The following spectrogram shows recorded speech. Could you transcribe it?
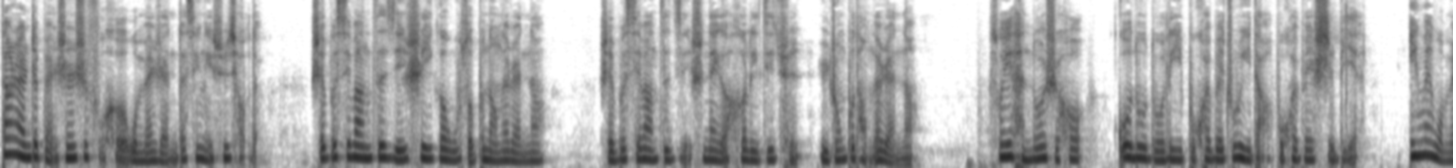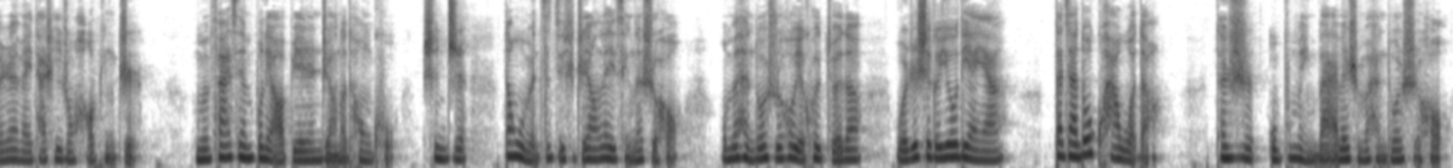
当然，这本身是符合我们人的心理需求的。谁不希望自己是一个无所不能的人呢？谁不希望自己是那个鹤立鸡群、与众不同的人呢？所以，很多时候过度独立不会被注意到，不会被识别，因为我们认为它是一种好品质。我们发现不了别人这样的痛苦，甚至当我们自己是这样类型的时候，我们很多时候也会觉得我这是个优点呀，大家都夸我的。但是我不明白为什么很多时候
